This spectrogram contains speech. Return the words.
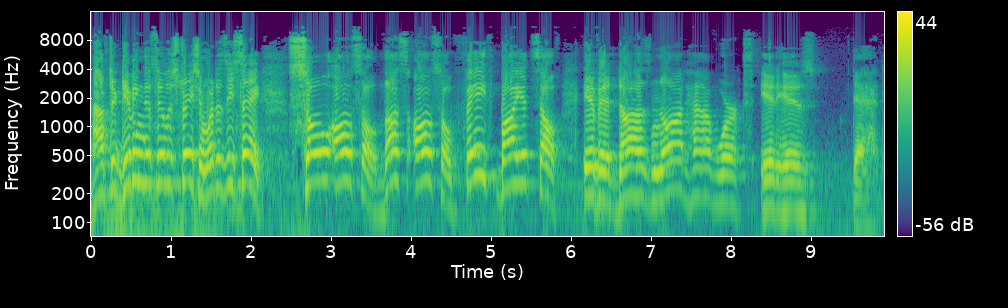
After giving this illustration, what does he say? So also, thus also, faith by itself, if it does not have works, it is dead.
